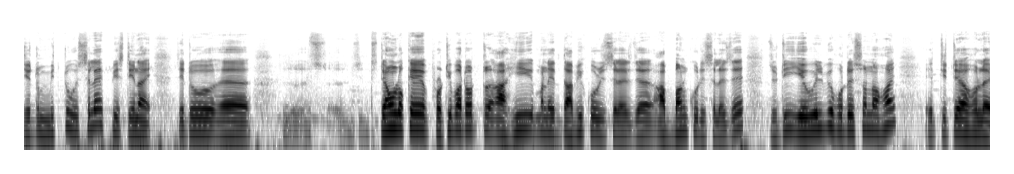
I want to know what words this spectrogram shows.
যিটো মৃত্যু হৈছিলে পিছদিনাই যিটো তেওঁলোকে প্ৰতিবাদত আহি মানে দাবী কৰিছিলে যে আহ্বান কৰিছিলে যে যদি ইউ উইল বি সদস্য নহয় তেতিয়াহ'লে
